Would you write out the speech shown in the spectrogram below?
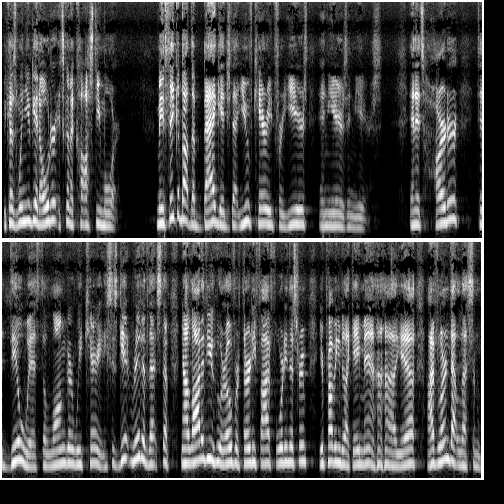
because when you get older, it's going to cost you more. I mean, think about the baggage that you've carried for years and years and years, and it's harder to deal with the longer we carry it. He says, get rid of that stuff. Now, a lot of you who are over 35, 40 in this room, you're probably going to be like, Amen. yeah, I've learned that lesson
